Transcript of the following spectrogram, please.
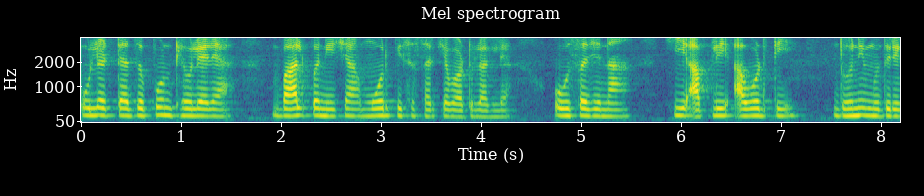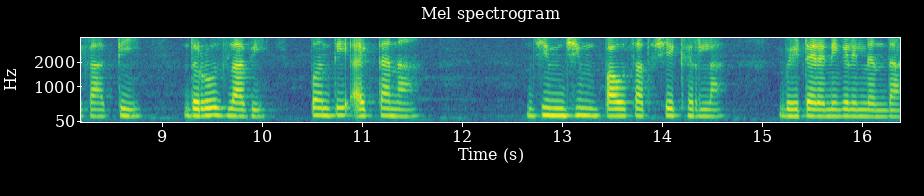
उलट त्या जपून ठेवलेल्या बालपणीच्या मोरपिसासारख्या वाटू लागल्या. ओ सजना ही आपली आवडती ध्वनिमुद्रिका ती दररोज लावी पण ती ऐकताना झिमझिम पावसात शेखरला भेटायला निघाली नंदा.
